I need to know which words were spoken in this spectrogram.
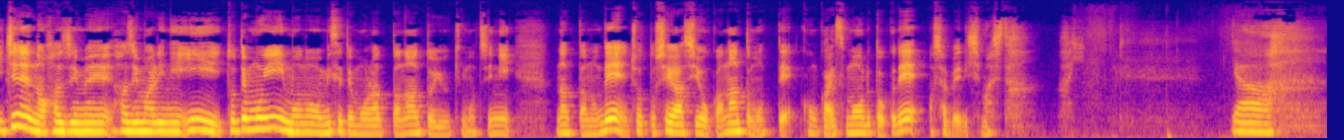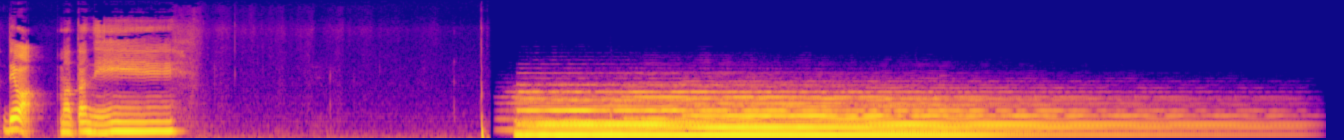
一年の始め、始まりにいい、とてもいいものを見せてもらったなという気持ちになったので、ちょっとシェアしようかなと思って、今回スモールトークでおしゃべりしました。はい。いやー、では、またねー。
